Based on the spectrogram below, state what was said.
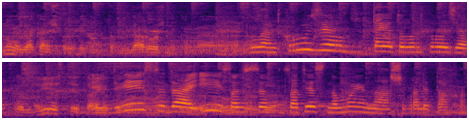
ну и заканчивая какими-то там внедорожниками. Land Cruiser, Toyota Land Cruiser, L200, Toyota L200, Land да, Cruiser, и, со- со- да. соответственно, мы на Chevrolet Tahoe.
